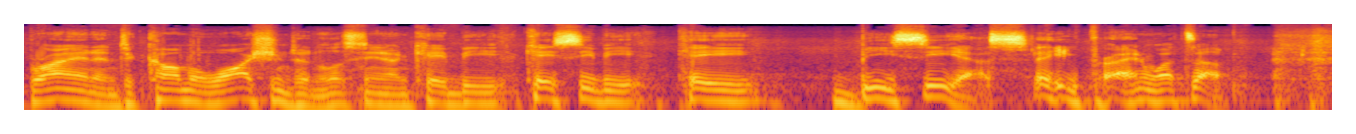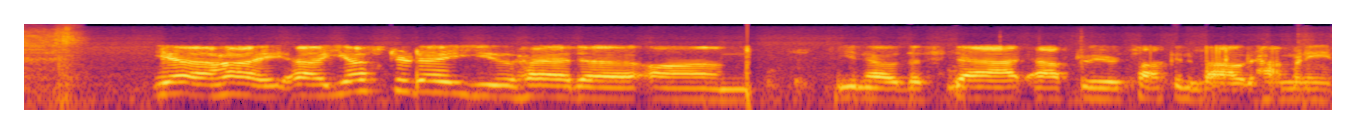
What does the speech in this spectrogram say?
Brian in Tacoma, Washington, listening on KB, KCB, KBCS. Hey, Brian, what's up? Yeah, hi. Uh, yesterday you had, uh, um, you know, the stat after you were talking about how many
